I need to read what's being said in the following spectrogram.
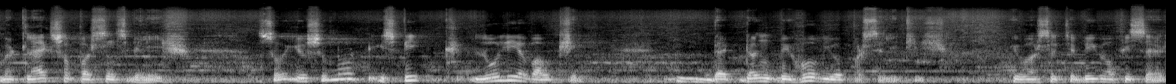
but lakhs of persons believe. So you should not speak lowly about him. That doesn't behove your personality. You are such a big officer,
